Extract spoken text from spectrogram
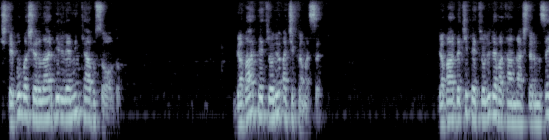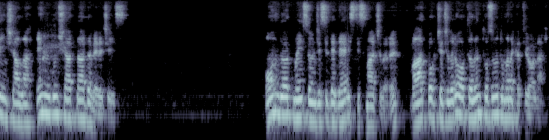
İşte bu başarılar birilerinin kabusu oldu. Gabar Petrolü açıklaması. Gabar'daki petrolü de vatandaşlarımıza inşallah en uygun şartlarda vereceğiz. 14 Mayıs öncesi de değer istismarcıları, vaat bohçacıları ortalığın tozunu dumana katıyorlar.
